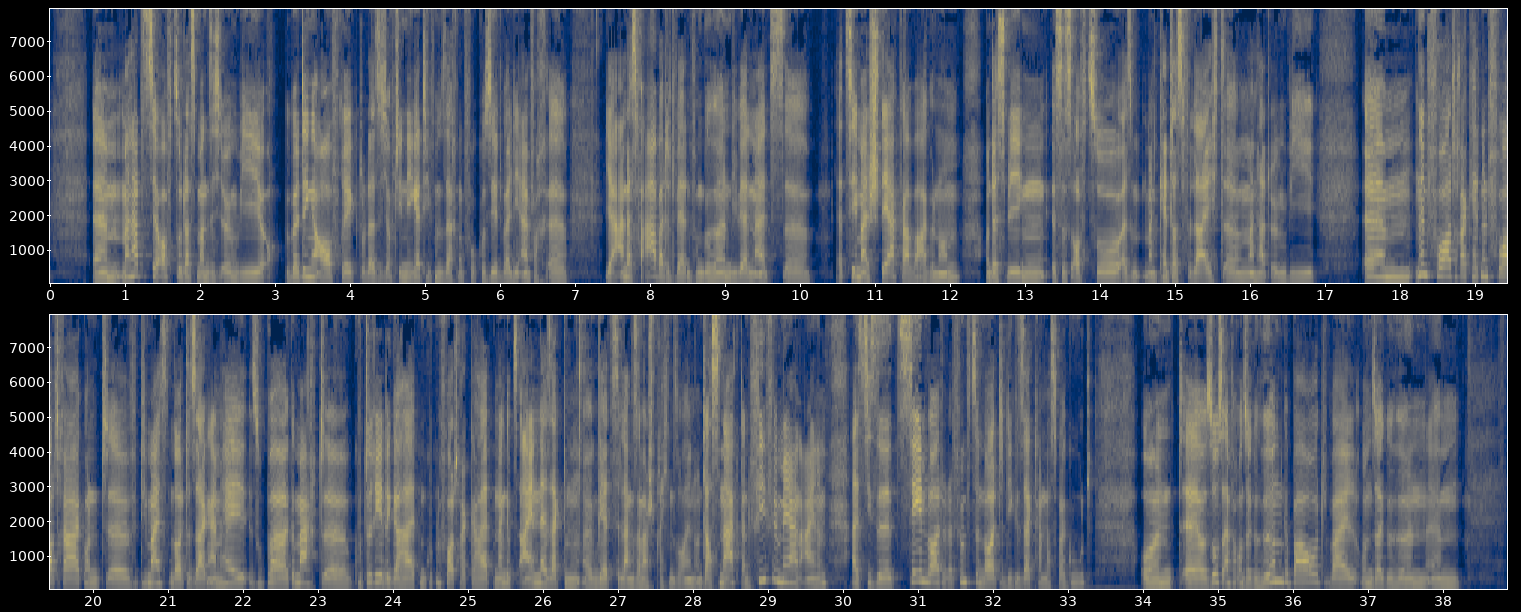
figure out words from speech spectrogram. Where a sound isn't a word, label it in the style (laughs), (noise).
Ähm, man hat es ja oft so, dass man sich irgendwie über Dinge aufregt oder sich auf die negativen Sachen fokussiert, weil die einfach äh, ja anders verarbeitet werden vom Gehirn. Die werden als äh, ja, zehnmal stärker wahrgenommen. Und deswegen ist es oft so, also man kennt das vielleicht, äh, man hat irgendwie ähm, einen Vortrag, hätte einen Vortrag und äh, die meisten Leute sagen einem, hey, super gemacht, äh, gute Rede gehalten, guten Vortrag gehalten. Dann gibt's einen, der sagt, hm, irgendwie hättest du langsamer sprechen sollen. Und das nagt dann viel, viel mehr an einem, als diese zehn Leute oder 15 Leute, die gesagt haben, das war gut. Und äh, so ist einfach unser Gehirn gebaut, weil unser Gehirn ähm,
